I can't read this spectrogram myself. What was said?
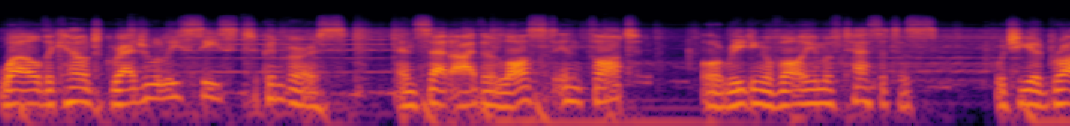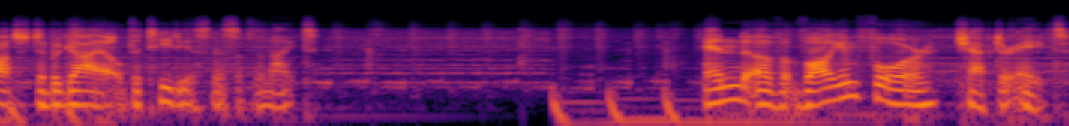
while the Count gradually ceased to converse, and sat either lost in thought or reading a volume of Tacitus, which he had brought to beguile the tediousness of the night. End of Volume 4, Chapter 8.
